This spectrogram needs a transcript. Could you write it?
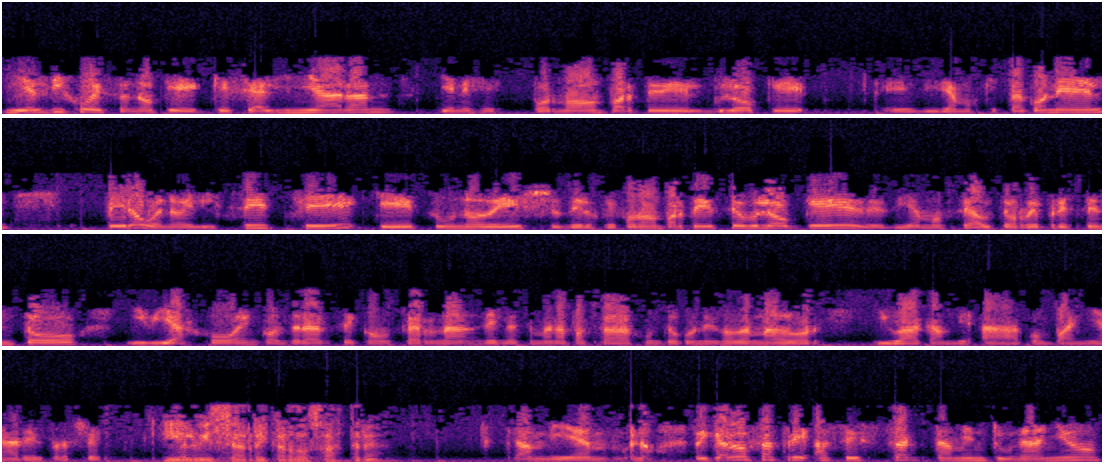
y él dijo eso, ¿no? Que, que se alinearan quienes formaban parte del bloque, eh, diríamos que está con él, pero bueno, el ISECHE, que es uno de ellos, de los que forman parte de ese bloque, digamos, se autorrepresentó y viajó a encontrarse con Fernández la semana pasada junto con el gobernador y va a, a acompañar el proyecto. ¿Y el vice Ricardo Sastre? También, bueno, Ricardo Sastre hace exactamente un año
